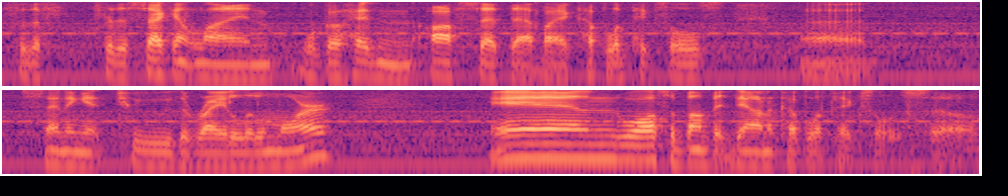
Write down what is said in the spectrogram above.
for the for the second line we'll go ahead and offset that by a couple of pixels uh, sending it to the right a little more and we'll also bump it down a couple of pixels so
